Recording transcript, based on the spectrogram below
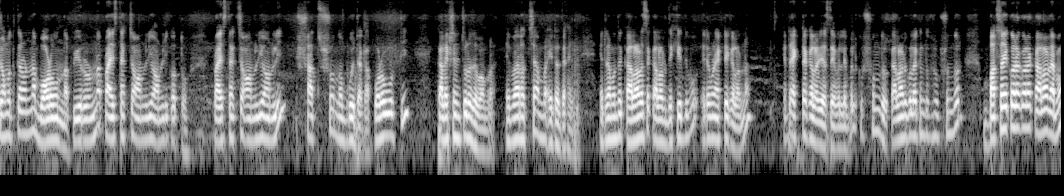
চমৎকার ওন্না বড় ওন্না পিওর ওন্না প্রাইস থাকছে অনলি অনলি কত? প্রাইস থাকছে অনলি অনলি সাতশো নব্বই টাকা। পরবর্তী কালেকশনে চলে যাব আমরা। এবার হচ্ছে আমরা এটা দেখাই। এটার মধ্যে কালার আছে কালার দেখিয়ে দেবো। এটা মানে একটাই কালার না? এটা একটা কালারই আছে অ্যাভেলেবেল খুব সুন্দর। কালারগুলো কিন্তু খুব সুন্দর। বাছাই করা করা কালার এবং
